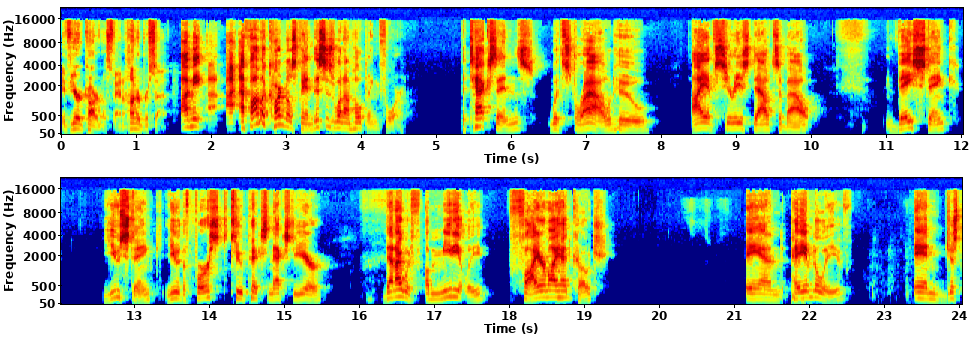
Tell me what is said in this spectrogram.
If you're a Cardinals fan, 100%. I mean, I, if I'm a Cardinals fan, this is what I'm hoping for. The Texans with Stroud, who I have serious doubts about, they stink. You stink. You, the first two picks next year. Then I would immediately fire my head coach and pay him to leave and just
